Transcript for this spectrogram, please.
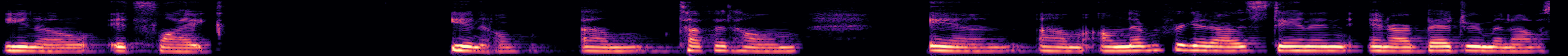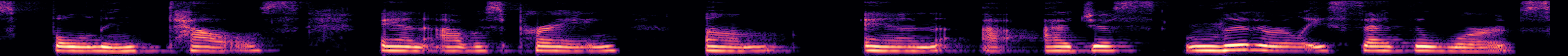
you know, it's like, you know, um, tough at home. And um, I'll never forget, I was standing in our bedroom and I was folding towels and I was praying. Um, and I, I just literally said the words,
